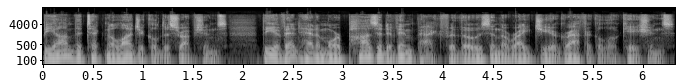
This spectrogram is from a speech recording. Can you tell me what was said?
Beyond the technological disruptions, the event had a more positive impact for those in the right geographical locations.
